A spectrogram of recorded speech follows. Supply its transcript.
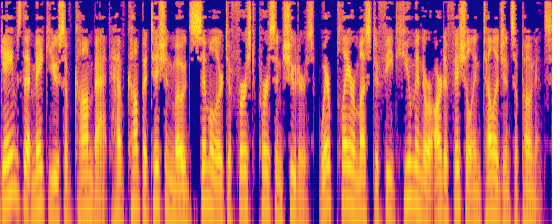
Games that make use of combat have competition modes similar to first-person shooters, where player must defeat human or artificial intelligence opponents.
